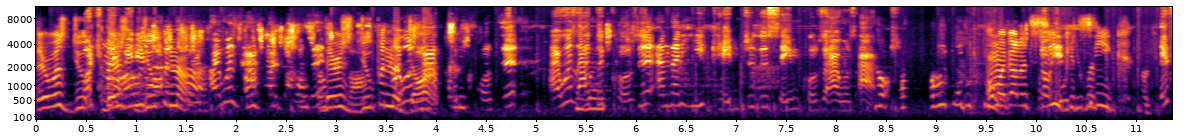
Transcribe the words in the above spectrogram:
There was Dupe. Watch There's video. Dupe in the. I was at the closet. There's Dupe in I the was dark. at the closet. I was at the closet, and then he came to the same closet I was at. Oh my god, it's So Seek! it's- It's Seek! If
